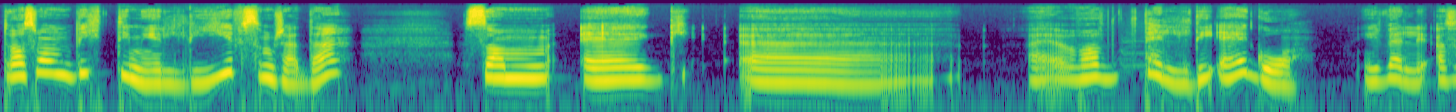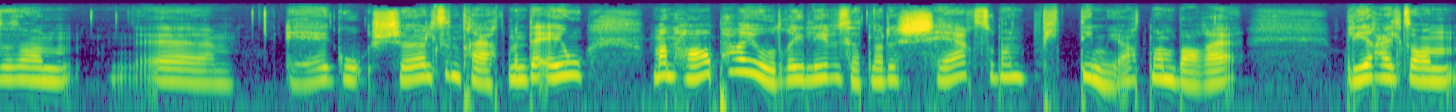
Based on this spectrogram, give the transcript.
Det var så vanvittig mye liv som skjedde, som jeg eh, Jeg var veldig ego. Veldig, altså sånn ego, sjølsentrert. Men det er jo Man har perioder i livet sitt når det skjer så vanvittig mye at man bare blir helt sånn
